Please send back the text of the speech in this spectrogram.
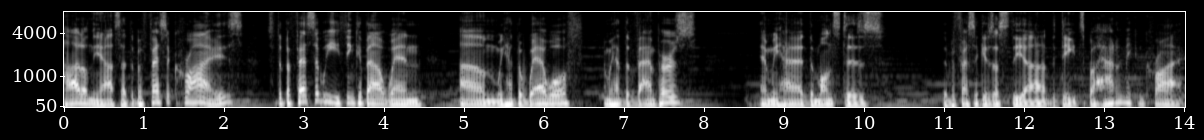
Hard on the outside. The professor cries. So the professor we think about when um, we had the werewolf and we had the vampires and we had the monsters. The professor gives us the uh, the deets, but how do we make him cry?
